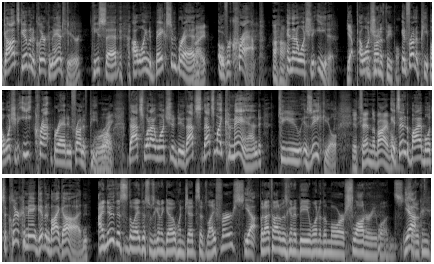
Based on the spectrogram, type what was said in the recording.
God's given a clear command here. He said, I want you to bake some bread right. over crap, uh-huh. and then I want you to eat it. Yep. I want in front to, of people. In front of people. I want you to eat crap bread in front of people. Right. That's what I want you to do. That's that's my command to you, Ezekiel. It's in the Bible. It's in the Bible. It's a clear command given by God. I knew this is the way this was going to go when Jed said life verse. Yeah. But I thought it was going to be one of the more slaughtery ones. Yeah. So con-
